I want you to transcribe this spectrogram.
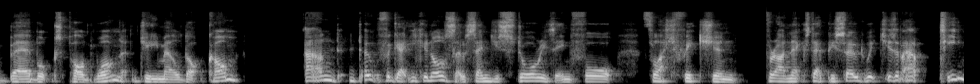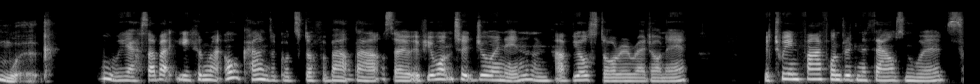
barebookspod1 at gmail.com. And don't forget, you can also send your stories in for Flash Fiction for our next episode, which is about teamwork. Oh, yes, I bet you can write all kinds of good stuff about that. So if you want to join in and have your story read on here, between 500 and 1,000 words,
